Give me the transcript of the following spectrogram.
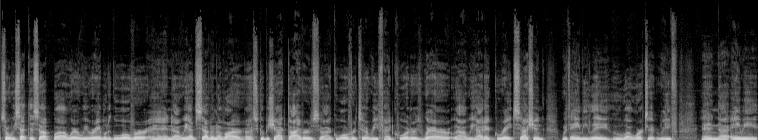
So we set this up uh, where we were able to go over, and uh, we had seven of our uh, Scuba Shack divers uh, go over to Reef headquarters, where we had a great session with Amy Lee, who uh, works at Reef. And uh, Amy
